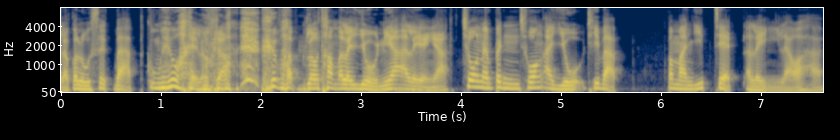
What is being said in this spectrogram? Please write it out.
เราก็รู้สึกแบบกูไม่ไหวแล้วนะคือแบบเราทำอะไรอยู่เนี่ยอะไรอย่างเงี้ย ช่วงนั้นเป็นช่วงอายุที่แบบประมาณยี่สิบเจ็ดอะไรอย่างงี้แล้วอะครับ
